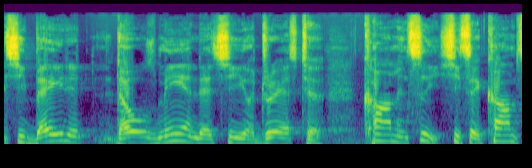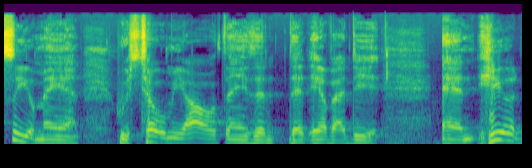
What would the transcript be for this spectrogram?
she baited those men that she addressed to come and see. She said, Come see a man which told me all things that, that ever I did. And here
